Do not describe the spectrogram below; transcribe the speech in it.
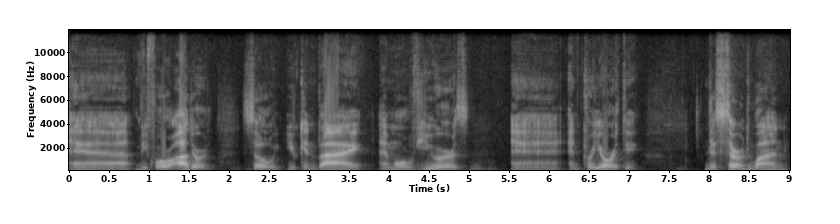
uh, before others. So you can buy and more viewers Mhm. uh, and priority. The third one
